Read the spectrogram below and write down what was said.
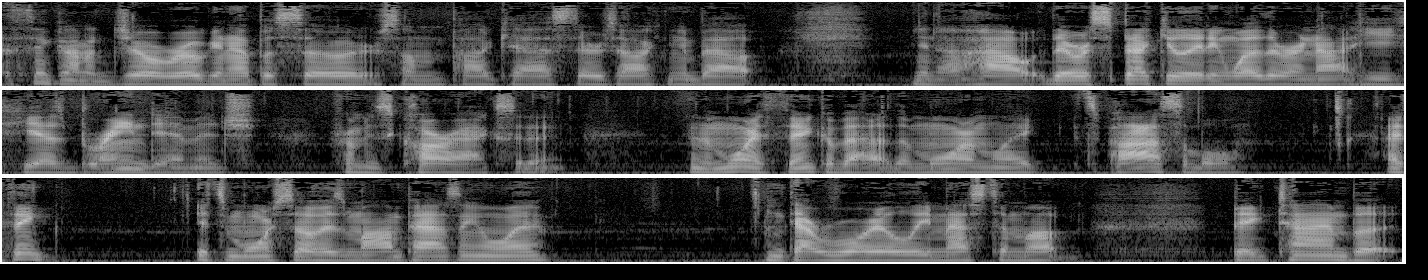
I think on a Joe Rogan episode or some podcast they were talking about you know how they were speculating whether or not he he has brain damage from his car accident. And the more I think about it, the more I'm like it's possible. I think it's more so his mom passing away I think that royally messed him up big time. But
